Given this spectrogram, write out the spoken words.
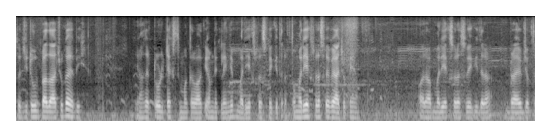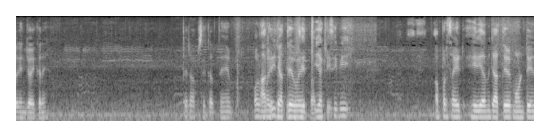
تو جی ٹول پلازا آ چکا ہے ابھی۔ یہاں سے ٹول ٹیکس جمع کروا کے ہم نکلیں گے مری ایکسپریس وے کی طرف۔ تو مری ایکسپریس وے پہ آ چکے ہیں۔ اور آپ مری ایکسپریس وے کی طرح ڈرائیو جب تک انجوائے کریں۔ پھر آپ سے کرتے ہیں اور مری جاتے ہوئے یا کسی بھی اپر سائڈ ایریا میں جاتے ہوئے ماؤنٹین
